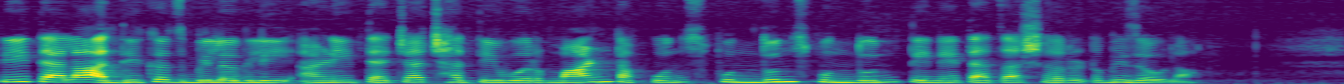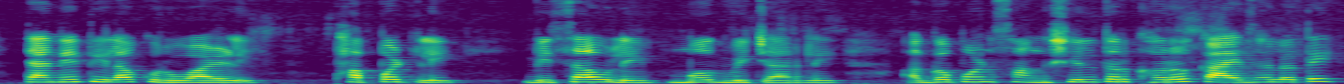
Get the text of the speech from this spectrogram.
ती त्याला अधिकच बिलगली आणि त्याच्या छातीवर मान टाकून स्पुंदून स्पुंदून तिने त्याचा शर्ट भिजवला. त्याने तिला कुरवाळले थापटले विसावले मग विचारले अगं पण सांगशील तर खरं काय झालं ते?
